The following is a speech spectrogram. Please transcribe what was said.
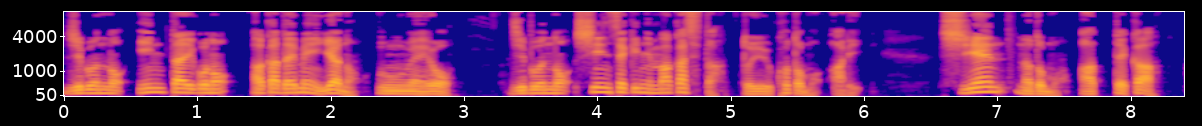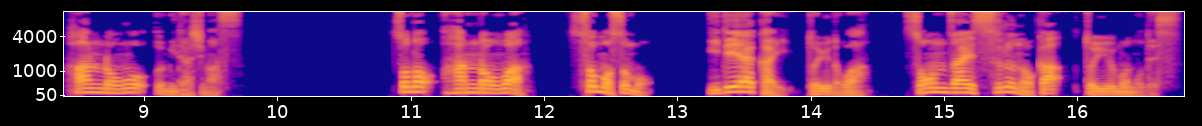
自分の引退後のアカデミーアの運営を自分の親戚に任せたということもあり、支援などもあってか反論を生み出します。その反論は、そもそもイデア界というのは存在するのかというものです。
